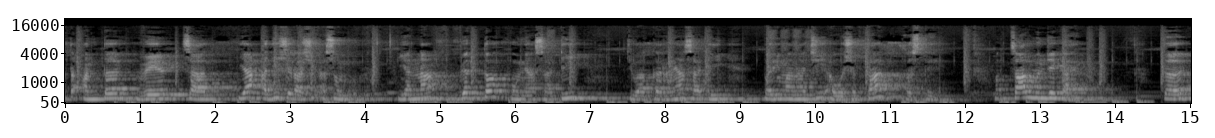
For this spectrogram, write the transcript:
आता अंतर वेळ चाल या अधिश राशी असून यांना व्यक्त होण्यासाठी किंवा करण्यासाठी परिमाणाची आवश्यकता असते. मग चाल म्हणजे काय? तर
